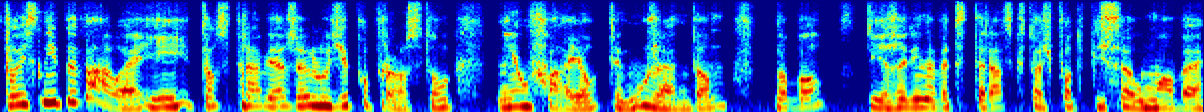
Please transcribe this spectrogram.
To jest niebywałe i to sprawia, że ludzie po prostu nie ufają tym urzędom, no bo jeżeli nawet teraz ktoś podpisze umowę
